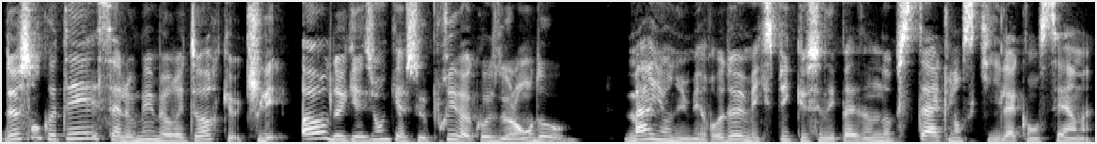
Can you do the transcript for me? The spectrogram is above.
De son côté, Salomé me rétorque qu'il est hors de question qu'elle se prive à cause de l'endo. Marion numéro 2 m'explique que ce n'est pas un obstacle en ce qui la concerne,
